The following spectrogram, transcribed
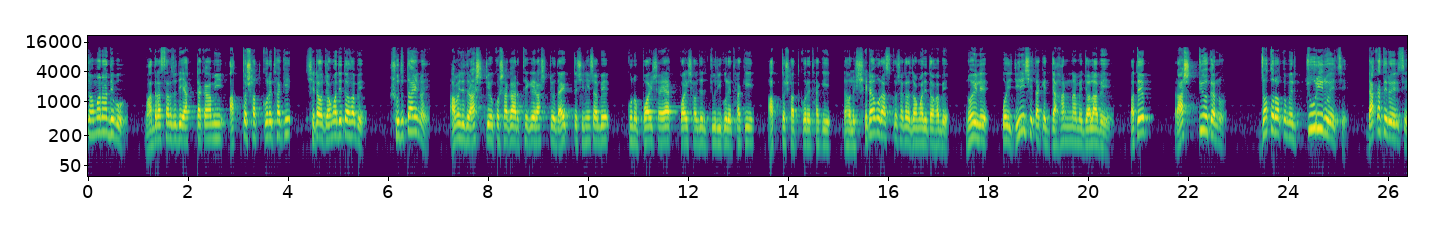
জমা না দেব, মাদ্রাসার যদি এক টাকা আমি আত্মসাত করে থাকি, সেটাও জমা দিতে হবে। শুধু তাই নয়, আমি যদি রাষ্ট্রীয় কোষাগার থেকে রাষ্ট্রীয় দায়িত্বশীল হিসাবে কোনো পয়সা, এক পয়সাও যদি চুরি করে থাকি আত্মসাত করে থাকি, তাহলে সেটাও রাজকোষাগারে জমা দিতে হবে। নইলে ওই জিনিসই তাকে জাহান নামে জ্বলাবে। অতএব রাষ্ট্রীয় কেন? যত রকমের চুরি রয়েছে, ডাকাতি রয়েছে,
